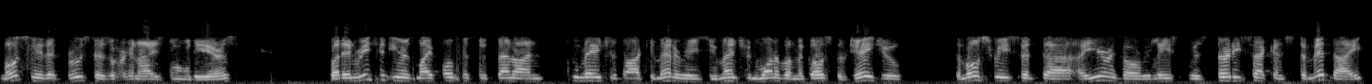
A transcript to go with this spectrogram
mostly that Bruce has organized over the years. But in recent years, my focus has been on two major documentaries. You mentioned one of them, The Ghost of Jeju. The most recent, uh, a year ago, released was 30 Seconds to Midnight.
